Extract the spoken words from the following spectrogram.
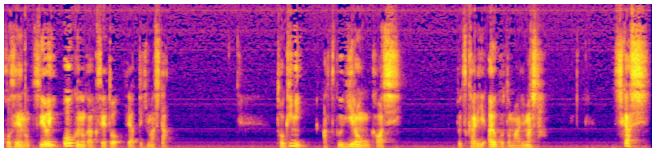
個性の強い多くの学生と出会ってきました。時に熱く議論を交わし、ぶつかり合うこともありました。しかし、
